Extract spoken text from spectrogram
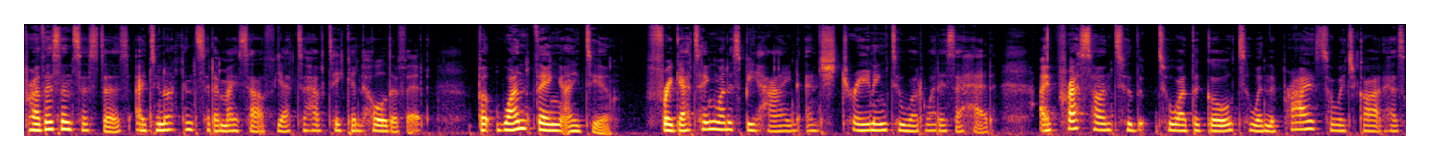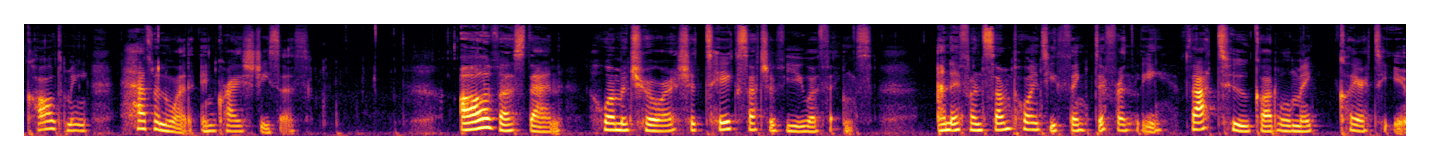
Brothers and sisters, I do not consider myself yet to have taken hold of it, but one thing I do Forgetting what is behind and straining toward what is ahead, I press on to the, toward the goal to win the prize for which God has called me heavenward in Christ Jesus. All of us, then, who are mature, should take such a view of things. And if on some point you think differently, that too God will make clear to you.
